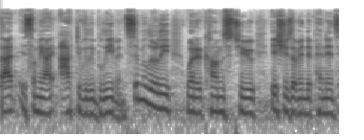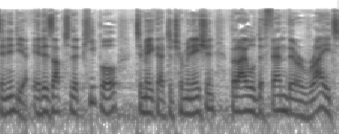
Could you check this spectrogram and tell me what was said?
That is something I actively believe in. Similarly, when it comes to issues of independence in India, it is up to the people to make that determination. But I will defend their right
